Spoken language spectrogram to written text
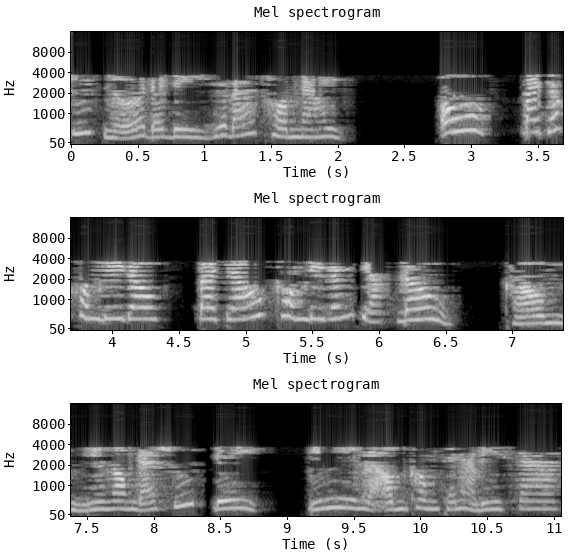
suýt nữa đã đi với bác hôm nay. Ô, ba cháu không đi đâu, ba cháu không đi đánh giặc đâu. Không, nhưng ông đã suốt đi, dĩ nhiên là ông không thể nào đi xa,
